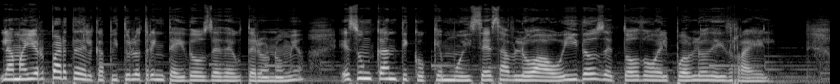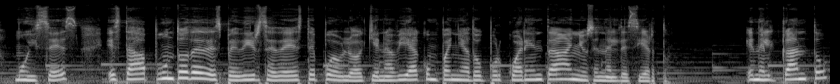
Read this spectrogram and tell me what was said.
la mayor parte del capítulo 32 de Deuteronomio es un cántico que Moisés habló a oídos de todo el pueblo de Israel. Moisés está a punto de despedirse de este pueblo a quien había acompañado por 40 años en el desierto. En el canto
